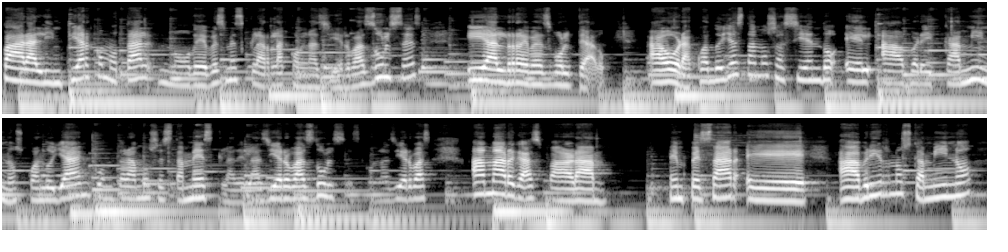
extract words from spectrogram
para limpiar como tal, no debes mezclarla con las hierbas dulces y al revés volteado. Ahora, cuando ya estamos haciendo el abre caminos, cuando ya encontramos esta mezcla de las hierbas dulces con las hierbas amargas para empezar eh, a abrirnos camino,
